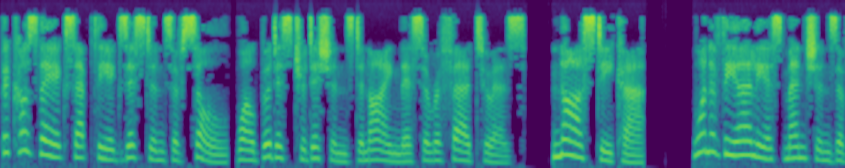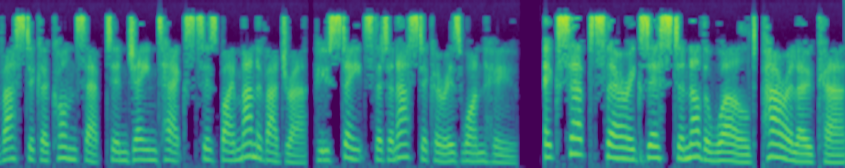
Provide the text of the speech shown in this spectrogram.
because they accept the existence of soul, while Buddhist traditions denying this are referred to as nastika. One of the earliest mentions of astika concept in Jain texts is by Manibhadra, who states that an astika is one who accepts there exist another world paraloka,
